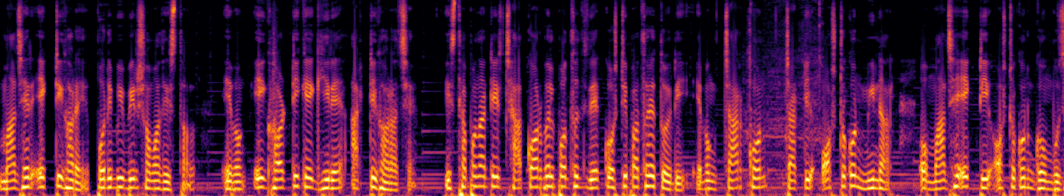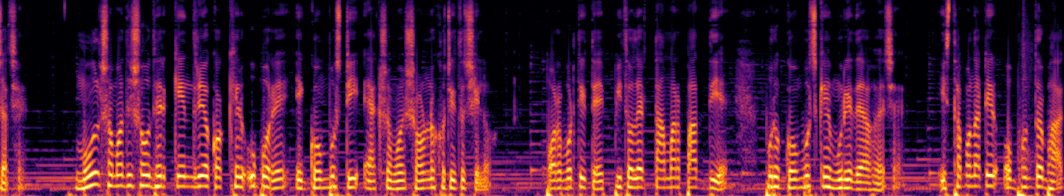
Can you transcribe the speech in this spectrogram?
মাঝের একটি ঘরে পরিবিবির সমাধিস্থল এবং এই ঘরটিকে ঘিরে আটটি ঘর আছে। স্থাপনাটির ছাদ করবেল পদ্ধতিতে কোষ্টি পাথরে তৈরি এবং চার কোণ, চারটি অষ্টকোণ মিনার ও মাঝে একটি অষ্টকোণ গম্বুজ আছে। মূল সমাধিসৌধের কেন্দ্রীয় কক্ষের উপরে এই গম্বুজটি একসময় স্বর্ণখচিত ছিল। পরবর্তীতে পিতলের তামার পাত দিয়ে পুরো গম্বুজকে মুড়িয়ে দেওয়া হয়েছে। স্থাপনাটির অভ্যন্তরভাগ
